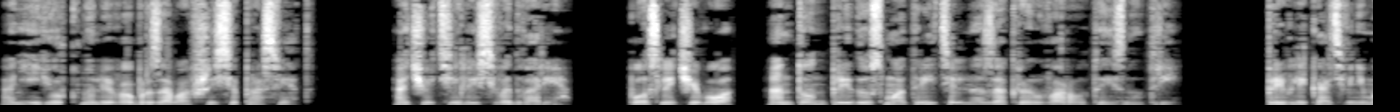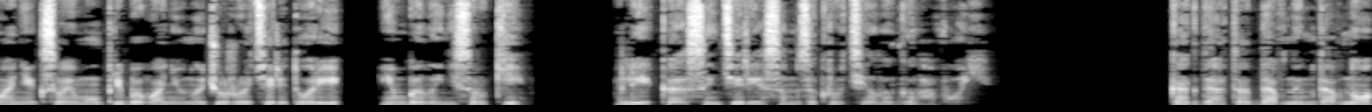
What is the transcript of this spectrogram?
Они юркнули в образовавшийся просвет очутились во дворе. После чего Антон предусмотрительно закрыл ворота изнутри. Привлекать внимание к своему пребыванию на чужой территории им было не с руки. Лика с интересом закрутила головой. Когда-то давным-давно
